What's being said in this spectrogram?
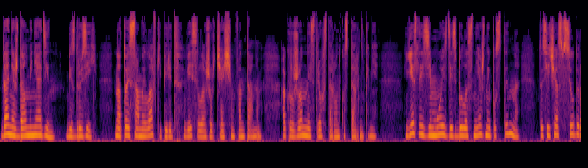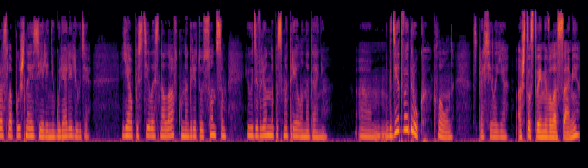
Даня ждал меня один, без друзей, на той самой лавке перед весело журчащим фонтаном, окружённый с трех сторон кустарниками. Если зимой здесь было снежно и пустынно, то сейчас всюду росла пышная зелень и гуляли люди. Я опустилась на лавку, нагретую солнцем, и удивленно посмотрела на Даню. «Эм, «Где твой друг, клоун?» — спросила я. «А что с твоими волосами,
